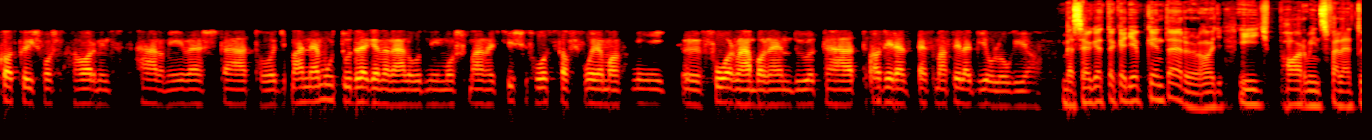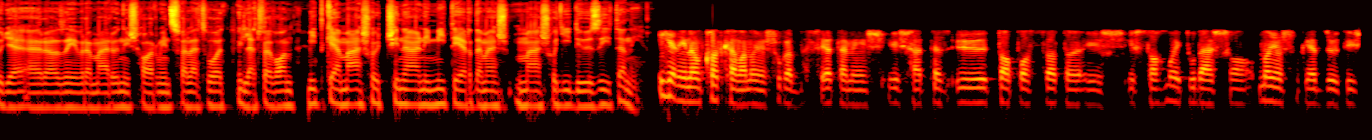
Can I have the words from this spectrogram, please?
Katka is most már 33 éves, tehát hogy már nem úgy tud regenerálódni, most már egy kicsit hosszabb folyamat, még formában rendül, tehát azért ez, ez már tényleg biológia. Beszélgettek egyébként erről, hogy így 30 felett, ugye erre az évre már ön is 30 felett volt, illetve van, mit kell máshogy csinálni, mit érdemes máshogy időzíteni? Igen, én a Katkával nagyon sokat beszéltem, és, és hát ez ő tapasztalata és, és szakmai tudása nagyon sok edzőt is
